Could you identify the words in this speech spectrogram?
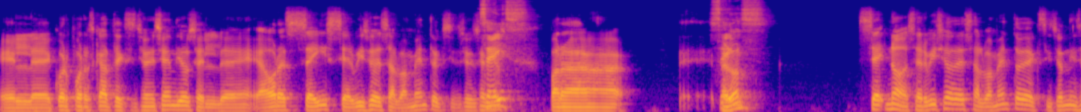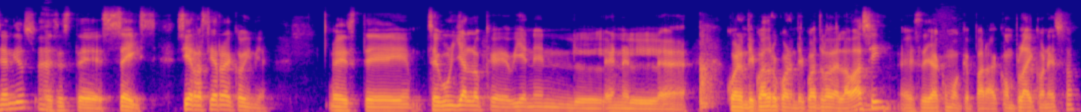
el eh, Cuerpo de Rescate, Extinción de Incendios, el, eh, ahora es 6, Servicio de Salvamento, Extinción de Incendios, seis, para, ¿perdón? seis. Se- no, Servicio de Salvamento y Extinción de Incendios Ah. es este 6. Sierra, Sierra de Coindia. Este, según ya lo que viene en el, en el eh, 44-44 de la base, este, ya como que para comply con eso.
